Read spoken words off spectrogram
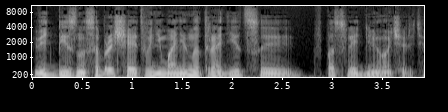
Ведь бизнес обращает внимание на традиции в последнюю очередь.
